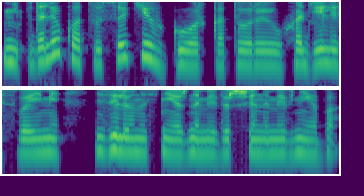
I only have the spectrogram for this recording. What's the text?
неподалеку от высоких гор, которые уходили своими зелено-снежными вершинами в небо.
